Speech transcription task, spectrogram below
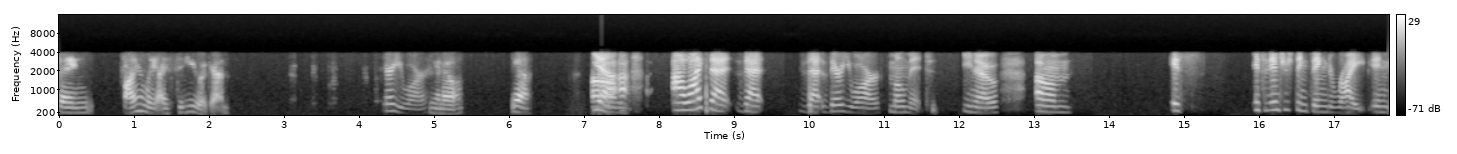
saying, "Finally, I see you again." There you are. You know, yeah, yeah, Um, I I like that that that there you are moment, you know. Um it's it's an interesting thing to write and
